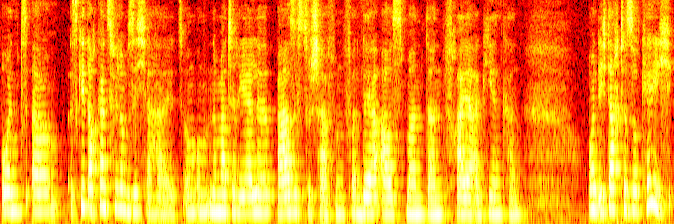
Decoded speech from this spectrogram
Und ähm, es geht auch ganz viel um Sicherheit, um, um eine materielle Basis zu schaffen, von der aus man dann freier agieren kann. Und ich dachte so, okay, ich,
